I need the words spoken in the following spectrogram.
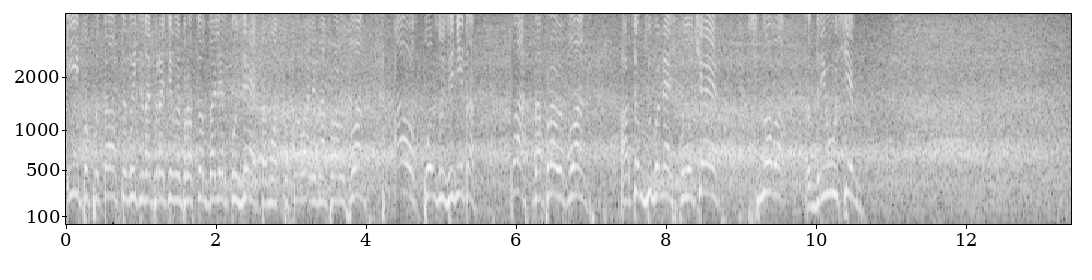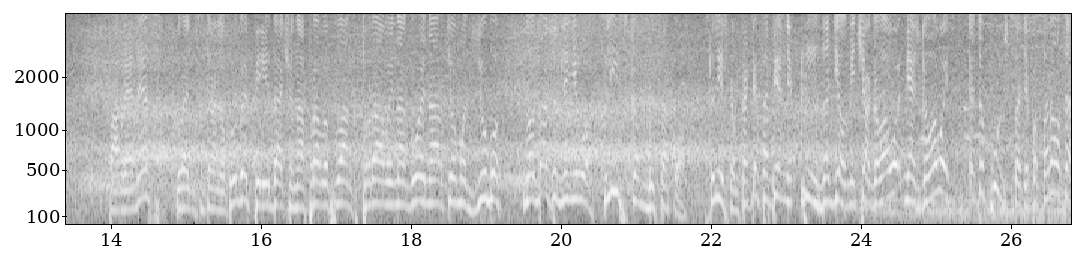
И попытался выйти на оперативный простор Далер Кузяев. Тому отпасовали на правый фланг. Аут в пользу «Зенита». Пас на правый фланг. Артем Дзюба мяч получает. Снова Дриуси. Паредес в районе центрального круга. Передача на правый фланг правой ногой на Артема Дзюбу. Но даже для него слишком высоко. Слишком. Хотя соперник задел мяча головой, мяч головой. Это Пунш, кстати, постарался.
